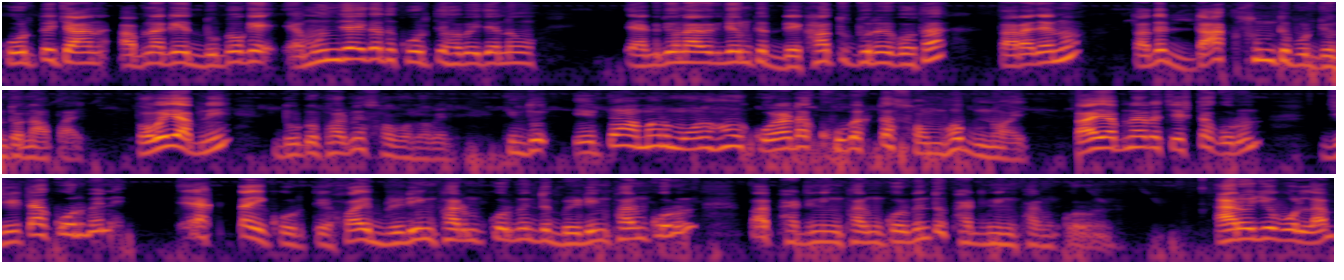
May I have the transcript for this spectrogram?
করতে চান, আপনাকে দুটোকে এমন জায়গাতে করতে হবে যেন একজন আরেকজনকে দেখা তো দূরের কথা, তারা যেন তাদের ডাক শুনতে পর্যন্ত না পায়। তবেই আপনি দুটো ফার্মে সফল হবেন। কিন্তু এটা আমার মনে হয় করাটা খুব একটা সম্ভব নয়। তাই আপনারা চেষ্টা করুন, যেটা করবেন একটাই করতে। হয় ব্রিডিং ফার্ম করবেন তো ব্রিডিং ফার্ম করুন, বা ফ্যাটেনিং ফার্ম করবেন তো ফ্যাটেনিং ফার্ম করুন। আর ওই যে বললাম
